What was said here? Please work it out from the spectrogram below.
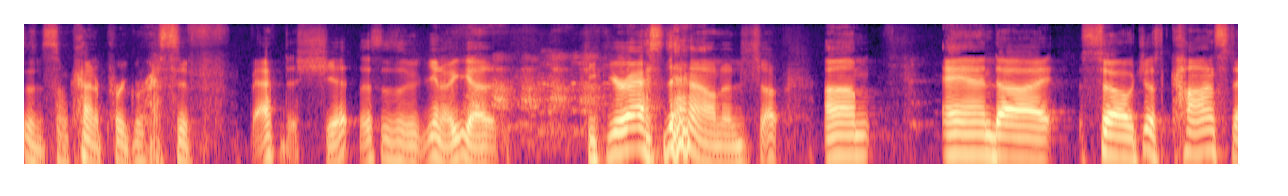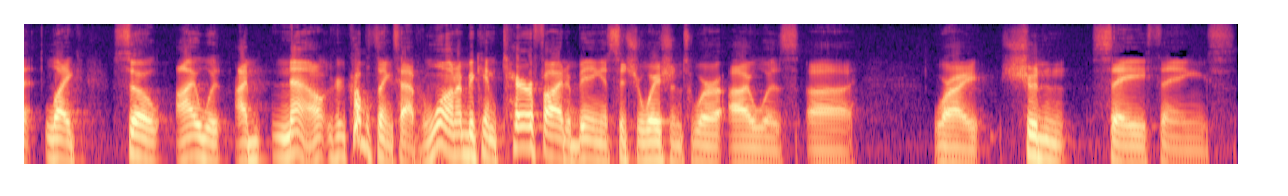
it's some kind of progressive Baptist shit. This is, a, you know, you got to keep your ass down and shut um, and uh, so just constant, like, so I would, I, now, a couple things happened. One, I became terrified of being in situations where I was, uh, where I shouldn't say things,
